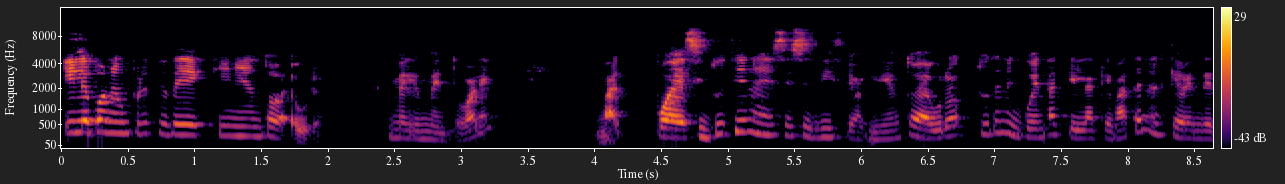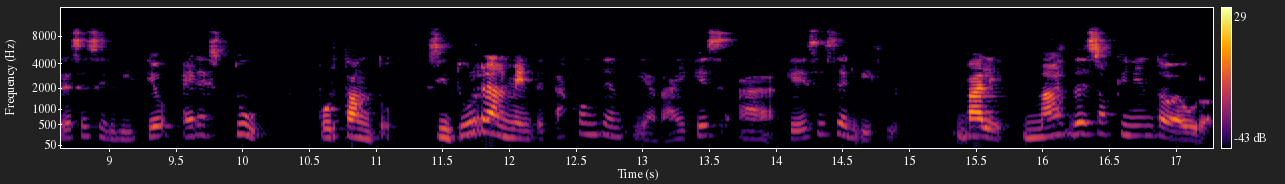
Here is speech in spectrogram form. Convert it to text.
y le pones un precio de 500 euros. Me lo invento, ¿vale? Vale, pues si tú tienes ese servicio a 500 euros, tú ten en cuenta que la que va a tener que vender ese servicio eres tú. Por tanto, si tú realmente estás concienciada de que, que ese servicio vale más de esos 500 euros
